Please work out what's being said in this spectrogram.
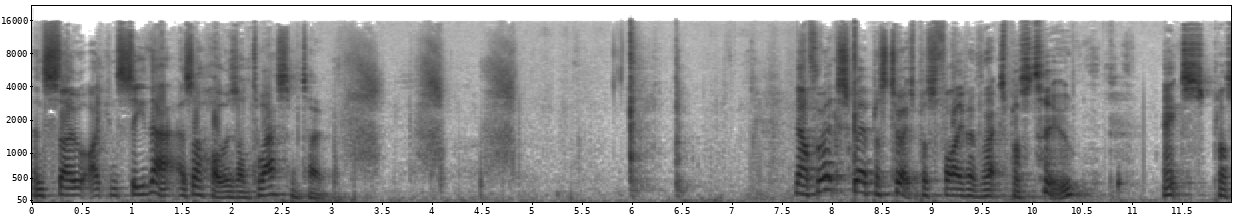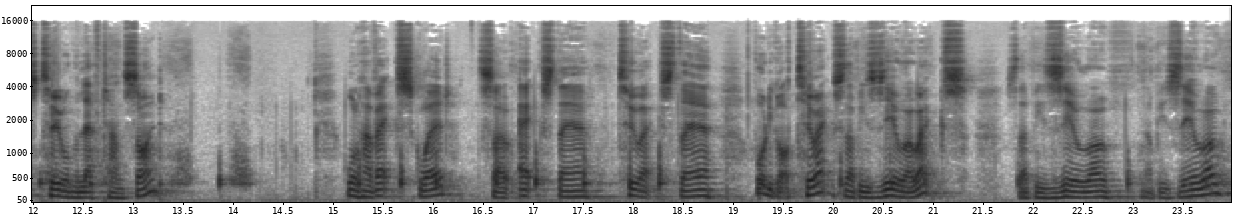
And so I can see that as a horizontal asymptote. Now for x squared plus 2x plus 5 over x plus 2, x plus 2 on the left hand side, we'll have x squared, so x there, 2x there. I've already got 2x, so that'll be 0x, so that'll be 0, that'll be 0.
